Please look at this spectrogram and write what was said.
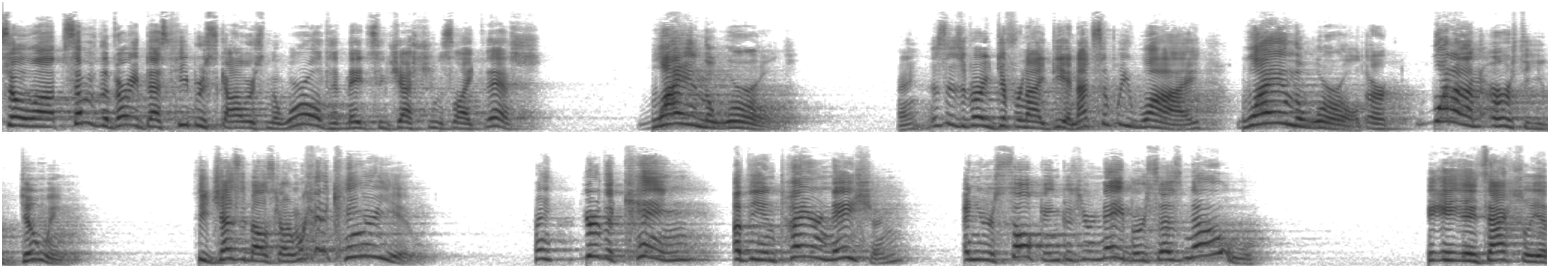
So, uh, some of the very best Hebrew scholars in the world have made suggestions like this Why in the world? Right? This is a very different idea. Not simply why, why in the world? Or what on earth are you doing? See, Jezebel's going, What kind of king are you? Right? You're the king of the entire nation, and you're sulking because your neighbor says no. It's actually a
